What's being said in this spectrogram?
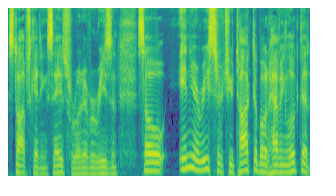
stops getting saves for whatever reason. So in your research you talked about having looked at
